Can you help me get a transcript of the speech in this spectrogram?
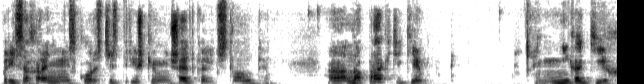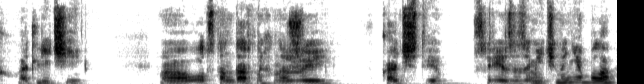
при сохранении скорости стрижки уменьшает количество антенн. А на практике никаких отличий а, от стандартных ножей в качестве среза замечено не было.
